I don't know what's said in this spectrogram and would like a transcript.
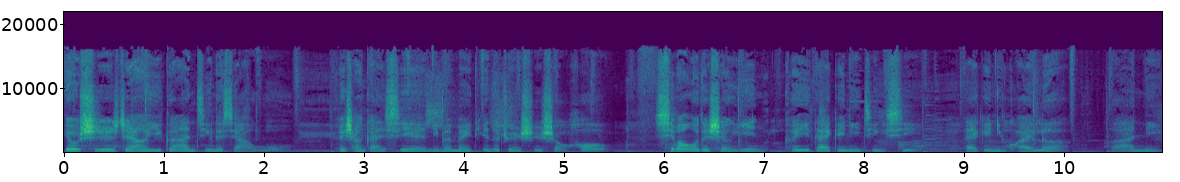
又是这样一个安静的下午，非常感谢你们每天的准时守候，希望我的声音可以带给你惊喜，带给你快乐和安宁。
